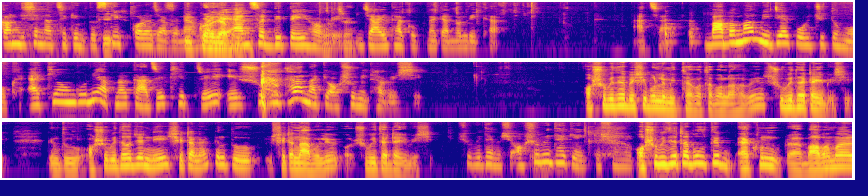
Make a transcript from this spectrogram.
কন্ডিশন আছে কিন্তু স্কিপ করা যাবে না। অ্যানসার দিতেই হবে আচ্ছা। যাই থাকুক না কেন লেখা আচ্ছা বাবা মা মিডিয়ার পরিচিত মুখ একই অঙ্গনে আপনার কাজের ক্ষেত্রে এর সুবিধা নাকি অসুবিধা বেশি অসুবিধা বেশি বললে মিথ্যা কথা বলা হবে। সুবিধাটাই বেশি। কিন্তু অসুবিধাও যে নেই সেটা না। কিন্তু সেটা না বলি সুবিধাটাই বেশি। সুবিধা বেশি। অসুবিধা কি একটু শুনি? অসুবিধাটা বলতে এখন আ বাবা-মার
